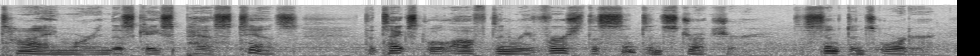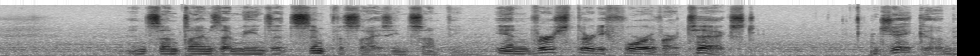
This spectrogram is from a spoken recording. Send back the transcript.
time, or in this case past tense, the text will often reverse the sentence structure, the sentence order and sometimes that means it's emphasizing something. In verse 34 of our text, Jacob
